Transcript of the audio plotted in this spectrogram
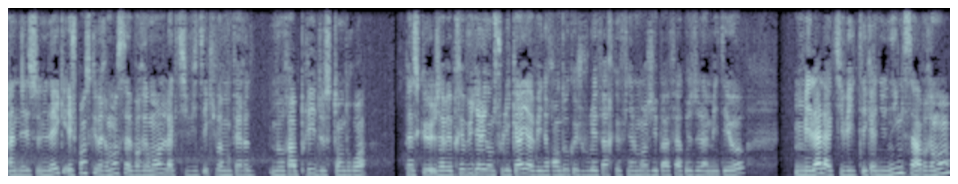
à Nelson Lake et je pense que vraiment c'est vraiment l'activité qui va me faire me rappeler de cet endroit parce que j'avais prévu d'y aller dans tous les cas, il y avait une rando que je voulais faire que finalement j'ai pas fait à cause de la météo. Mais là l'activité canyoning, ça a vraiment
